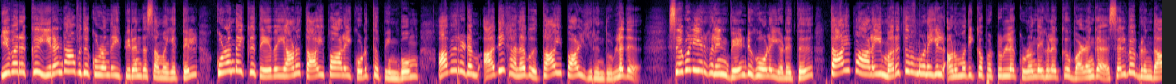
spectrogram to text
இவருக்கு இரண்டாவது குழந்தை பிறந்த சமயத்தில் குழந்தைக்கு தேவையான தாய்ப்பாலை கொடுத்த பின்பும் அவரிடம் அதிக அளவு தாய்ப்பால் இருந்துள்ளது. செவிலியர்களின் வேண்டுகோளை அடுத்து தாய்ப்பாலை மருத்துவமனையில் அனுமதிக்கப்பட்டுள்ள குழந்தைகளுக்கு வழங்க செல்வ பிருந்தா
